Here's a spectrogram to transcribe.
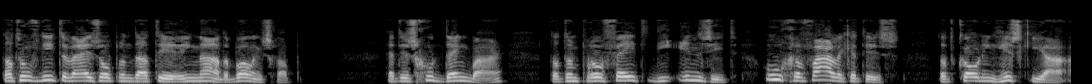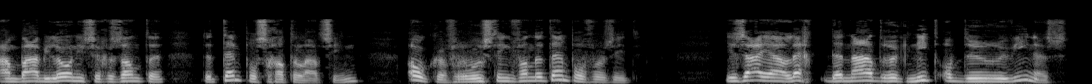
Dat hoeft niet te wijzen op een datering na de ballingschap. Het is goed denkbaar dat een profeet die inziet hoe gevaarlijk het is dat koning Hiskia aan Babylonische gezanten de tempelschatten laat zien, ook een verwoesting van de tempel voorziet. Jezaja legt de nadruk niet op de ruïnes,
